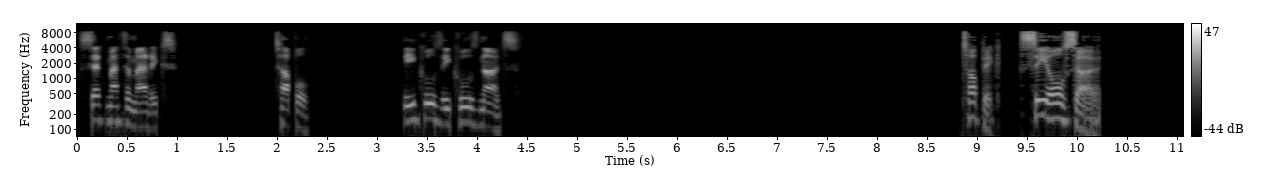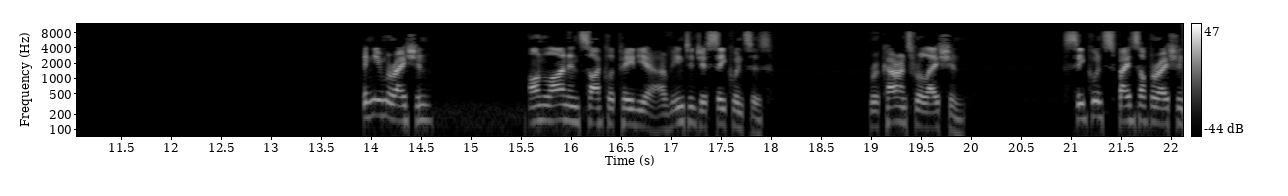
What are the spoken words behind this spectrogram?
Set mathematics. Tuple. Equals equals notes. Topic. See also. Enumeration. Online encyclopedia of integer sequences. Recurrence relation. Sequence space operation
